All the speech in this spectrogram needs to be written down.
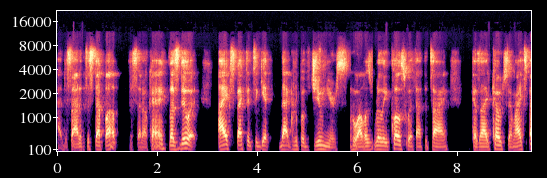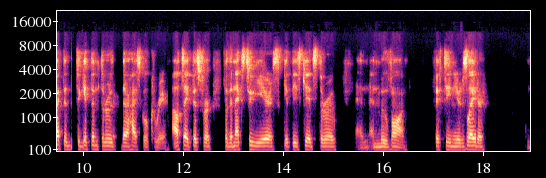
I decided to step up. I said, okay, let's do it. I expected to get that group of juniors who I was really close with at the time because I coached them. I expected to get them through their high school career. I'll take this for for the next two years, get these kids through, and and move on. 15 years later, I'm,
